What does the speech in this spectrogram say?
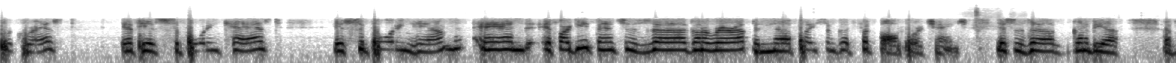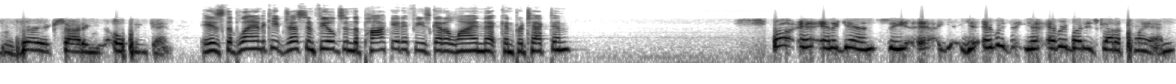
progressed, if his supporting cast is supporting him, and if our defense is uh, going to rear up and uh, play some good football for a change. This is uh, going to be a, a very exciting opening game. Is the plan to keep Justin Fields in the pocket if he's got a line that can protect him? Well, and, and again, see, everything. Everybody's got a plan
